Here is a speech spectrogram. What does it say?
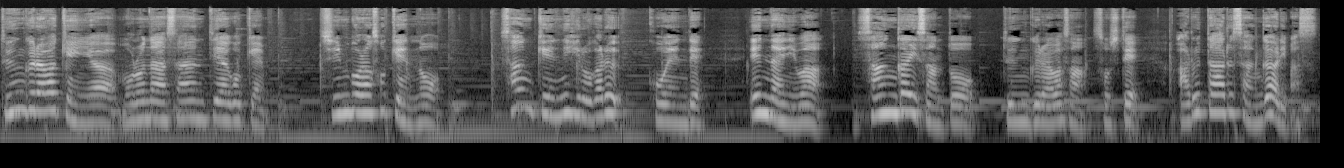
トゥングラワ県やモロナ・サンティアゴ県シンボラソ県の3県に広がる公園で園内には山外山とトゥングラワ山そしてアルタール山があります。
